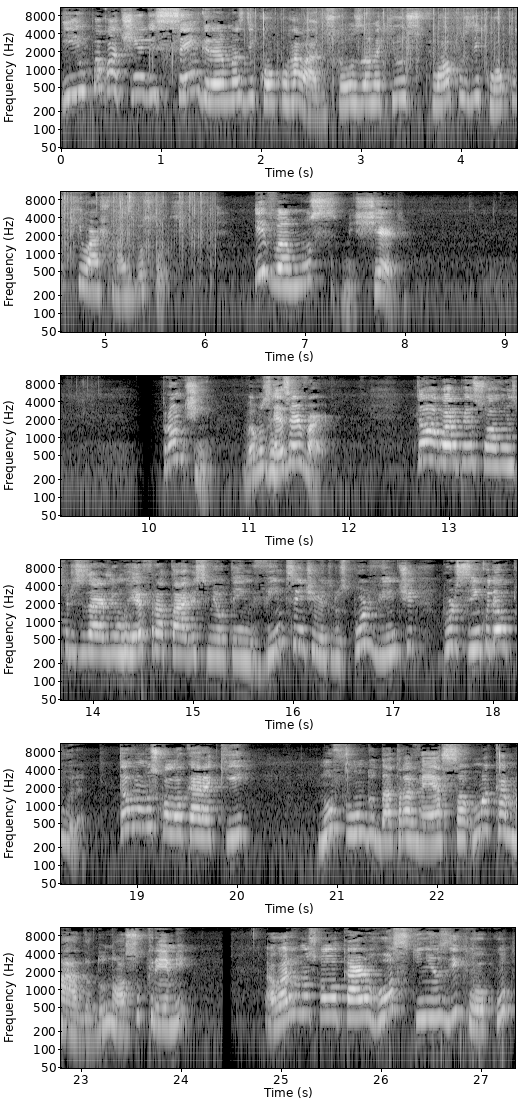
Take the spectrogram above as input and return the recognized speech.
e um pacotinho de 100 gramas de coco ralado. Estou usando aqui os flocos de coco que eu acho mais gostoso. E vamos mexer. Prontinho. Vamos reservar. Então, agora, pessoal, vamos precisar de um refratário. Esse meu tem 20 centímetros por 20 por 5 de altura. Então, vamos colocar aqui no fundo da travessa uma camada do nosso creme. Agora, vamos colocar rosquinhas de coco.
